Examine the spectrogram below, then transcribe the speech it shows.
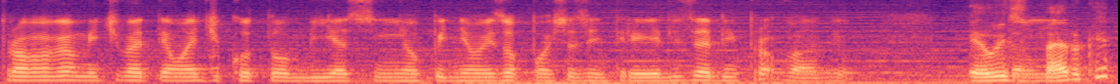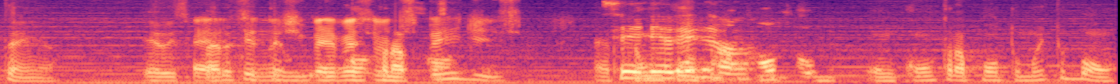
provavelmente vai ter uma dicotomia, assim, opiniões opostas entre eles, é bem provável. Eu então, espero que tenha. Eu espero é, que se não tiver, um vai ser um desperdício. É, Seria um legal. Contraponto, um contraponto muito bom.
